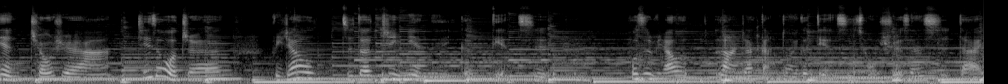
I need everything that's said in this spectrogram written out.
念求学啊，其实我觉得比较值得纪念的一个点是，或是比较让人家感动一个点是，从学生时代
